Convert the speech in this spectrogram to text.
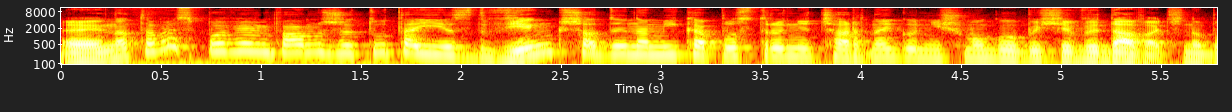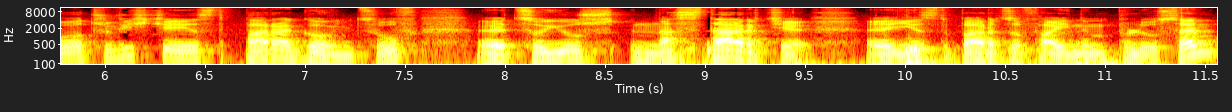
e, natomiast powiem Wam, że tutaj jest większa dynamika po stronie czarnego niż mogłoby się wydawać, no bo oczywiście jest para gońców, e, co już na starcie jest bardzo fajnym plusem,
